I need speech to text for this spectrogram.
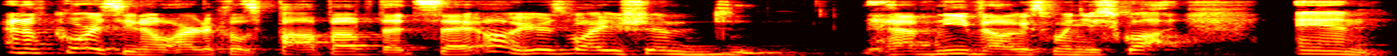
And of course, you know, articles pop up that say, oh, here's why you shouldn't have knee valgus when you squat. And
